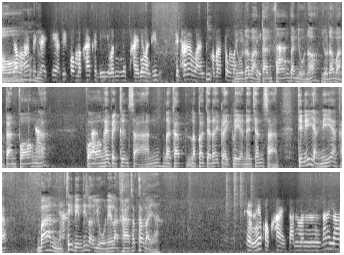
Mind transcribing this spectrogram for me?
อ๋อแล้วก็ให้ไปอยู่ไกลเกลี่ยที่กรมมาคัดคดีวันภายในวันที่สิบห้าวันเขามาส่งมาอยู่ระหว่างการฟ้องกันอยู่เนาะอยู่ระหว่างการฟ้องนะค่ะ ฟ้องให้ไปขึ้นศาลนะครับ แล้วก็จะได้ไกลเกลี่ยในชั้นศาลทีนี้อย่างนี้อะครับ บ้านที่ดินที่เราอยู่ในราคาสักเท่าไหร่อะแถวนี้เขาขายกันมันไล่ละ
